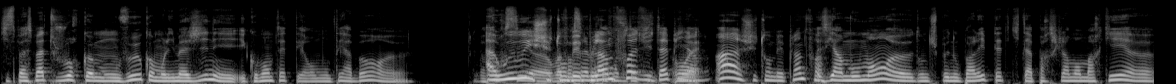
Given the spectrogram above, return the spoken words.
qui se passent pas toujours comme on veut, comme on l'imagine, et, et comment peut-être t'es remonté à bord. euh, Ah oui, forcer, oui, euh, je on suis tombée plein de fois du tapis. Ouais. hein. Ah, je suis tombée plein de fois. Est-ce qu'il y a un moment euh, dont tu peux nous parler, peut-être qui t'a particulièrement marqué euh,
